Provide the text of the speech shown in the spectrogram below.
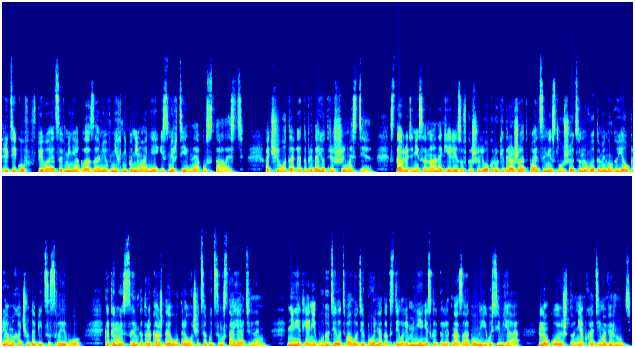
Третьяков впивается в меня глазами, в них непонимание и смертельная усталость. От чего-то это придает решимости. Ставлю Дениса на ноги, лезу в кошелек, руки дрожат, пальцы не слушаются, но в эту минуту я упрямо хочу добиться своего. Как и мой сын, который каждое утро учится быть самостоятельным. Нет, я не буду делать Володе больно, как сделали мне несколько лет назад он и его семья, но кое-что необходимо вернуть.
